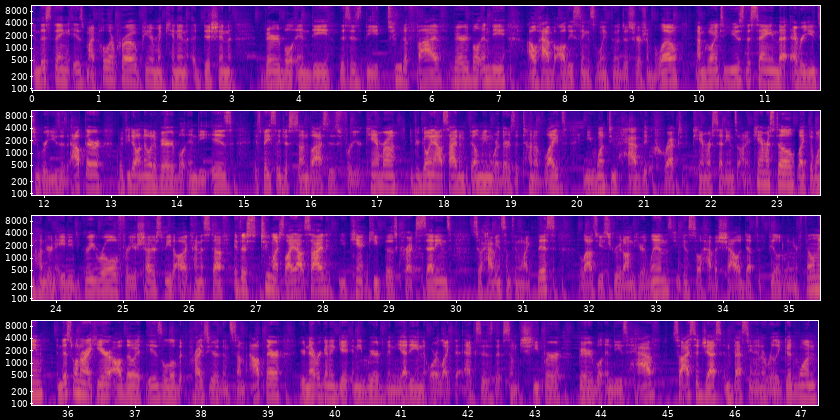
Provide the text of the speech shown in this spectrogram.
And this thing is my Polar Pro Peter McKinnon Edition variable ND. This is the two to five variable ND. I'll have all these things linked in the description below. I'm going to use the saying that every YouTuber uses out there, but if you don't know what a variable ND is, it's basically just sunglasses for your camera. If you're going outside and filming where there's a ton of light and you want to have the correct camera settings on your camera still, like the 180 degree rule for your shutter speed, all that kind of stuff. If there's too much light outside, you can't keep those correct settings. So having something like this allows you to screw it onto your lens. You can still have a shallow depth of field when you're filming. And this one right here, although it is a little bit pricier than some out there, you're never gonna get any weird vignetting or like the X's that some cheaper variable NDs have. So I suggest investing in a really good one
